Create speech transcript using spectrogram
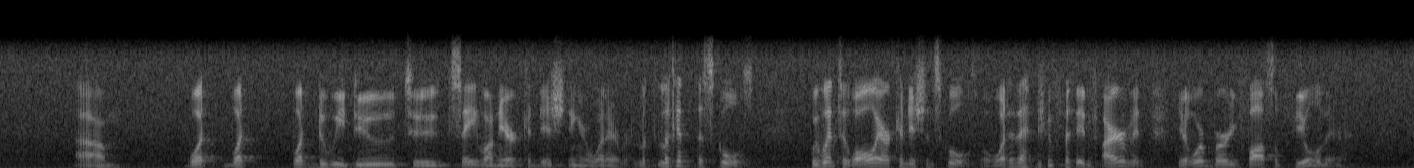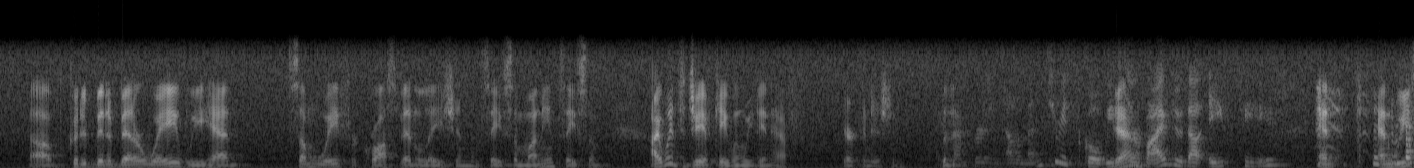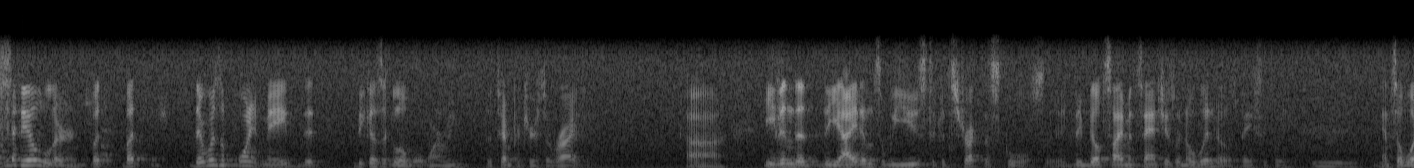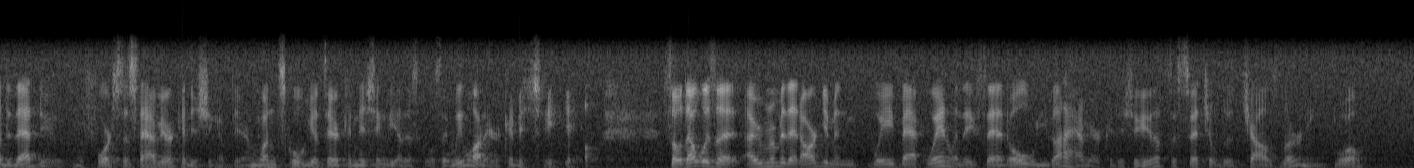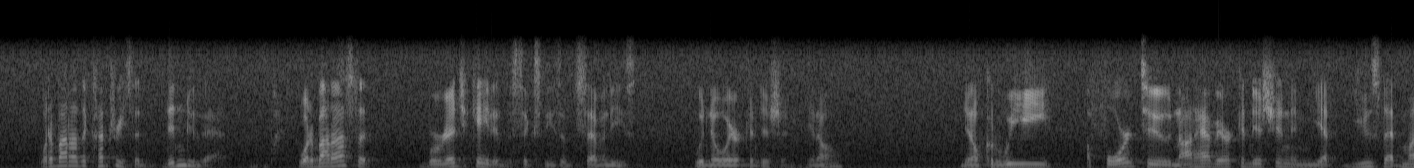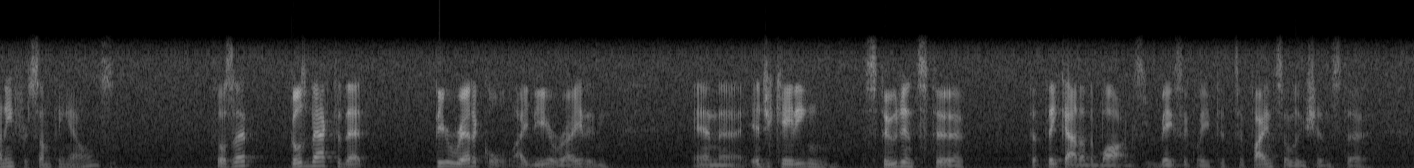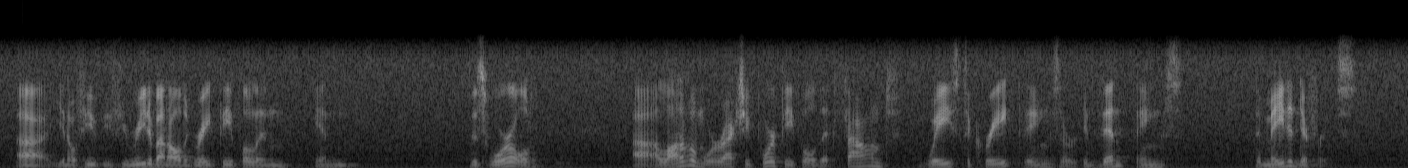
um, what what what do we do to save on air conditioning or whatever? Look, look at the schools. We went to all air conditioned schools. Well, what did that do for the environment? You know, we're burning fossil fuel there. Uh, could it have been a better way if we had some way for cross ventilation and save some money and save some? I went to JFK when we didn't have air conditioning. But in elementary school we Yeah. survived without AC. and and we still learn. But but there was a point made that because of global warming, the temperatures are rising. Uh, even the the items we use to construct the schools, they built Simon Sanchez with no windows, basically. Mm. And so what did that do? It forced us to have air conditioning up there. And one school gets air conditioning, the other school say, we want air conditioning. So that was a, I remember that argument way back when, when they said, oh, you got to have air conditioning. That's essential to the child's learning. Well, what about other countries that didn't do that? What about us that were educated in the 60s and 70s with no air conditioning, you know? You know, could we afford to not have air conditioning and yet use that money for something else? So that goes back to that theoretical idea, right? And and uh, educating students to to think out of the box, basically, to, to find solutions. To uh, you know, if you if you read about all the great people in in this world, uh, a lot of them were actually poor people that found ways to create things or invent things that made a difference.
